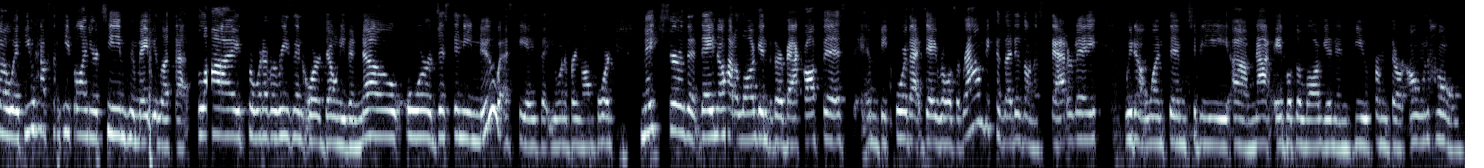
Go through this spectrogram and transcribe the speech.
So if you have some people on your team who maybe let that slide for whatever reason or don't even know, or just any new SBAs that you want to bring on board, make sure that they know how to log into their back office and before that day rolls around because that is on a Saturday. We don't want them to be um, not able to log in and view from their own home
